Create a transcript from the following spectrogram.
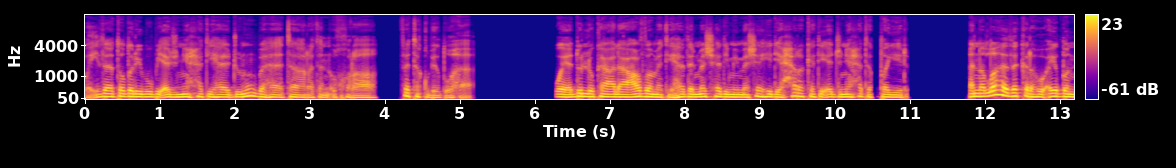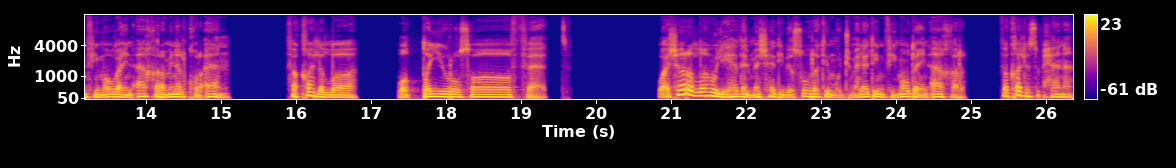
وإذا تضرب بأجنحتها جنوبها تارة أخرى فتقبضها. ويدلك على عظمة هذا المشهد من مشاهد حركة أجنحة الطير أن الله ذكره أيضا في موضع آخر من القرآن فقال الله والطير صافات وأشار الله لهذا المشهد بصورة مجملة في موضع آخر فقال سبحانه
